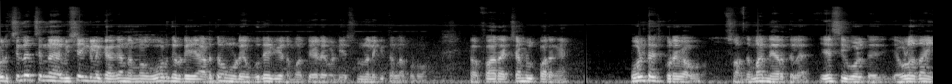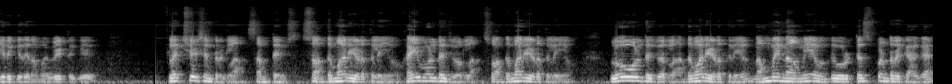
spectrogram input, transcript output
ஒரு சின்ன சின்ன விஷயங்களுக்காக நம்ம ஒவ்வொருத்தருடைய அடுத்தவங்களுடைய உதவியை நம்ம தேட வேண்டிய சூழ்நிலைக்கு தள்ளப்படுவோம். இப்போ ஃபார் எக்ஸாம்பிள் பாருங்க வோல்டேஜ் குறைவாகும் ஸோ அந்த மாதிரி நேரத்தில் ஏசி வோல்டேஜ் எவ்வளோ தான் இருக்குது நம்ம வீட்டுக்கு? ஃப்ளக்சுவேஷன் இருக்கலாம் சம்டைம்ஸ் ஸோ அந்த மாதிரி இடத்துலையும் ஹை வோல்டேஜ் வரலாம். ஸோ அந்த மாதிரி இடத்துலையும் லோ வோல்டேஜ் வரலாம். அந்த மாதிரி இடத்துலையும் நம்மை நாமே வந்து ஒரு டெஸ்ட் பண்ணுறதுக்காக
